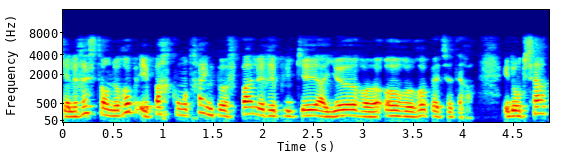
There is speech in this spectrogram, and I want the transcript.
restent en Europe et par contrat, ils ne peuvent pas les répliquer ailleurs, euh, hors Europe, etc. Et donc ça,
